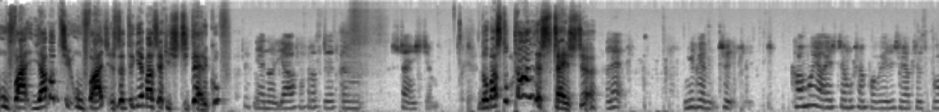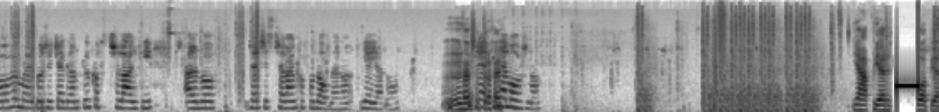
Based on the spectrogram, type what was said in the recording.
ufa, ja mam ci ufać, że ty nie masz jakichś cheaterków? Nie no, ja po prostu jestem szczęściem. No masz totalne szczęście. Ale nie wiem, czy komu ja jeszcze muszę powiedzieć, że ja przez połowę mojego życia gram tylko w strzelanki albo w rzeczy strzelanko podobne, no nie ja no. Mm, No to Ile, trochę... ile można? Ja pier... chłopie.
